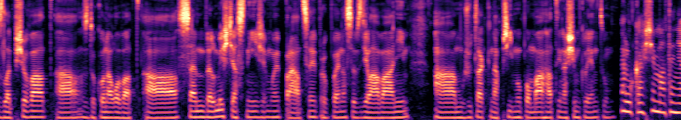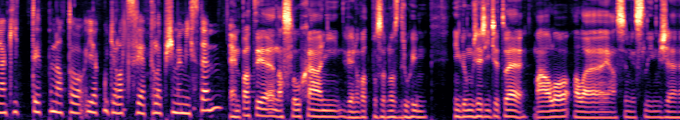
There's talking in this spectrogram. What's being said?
zlepšovat a zdokonalovat. A jsem velmi šťastný, že moje práce je propojena se vzděláváním a můžu tak napřímo pomáhat i našim klientům. Lukáše, máte nějaký tip na to, jak udělat svět lepším místem? Empatie, naslouchání, věnovat pozornost druhým Někdo může říct, že to je málo, ale já si myslím, že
